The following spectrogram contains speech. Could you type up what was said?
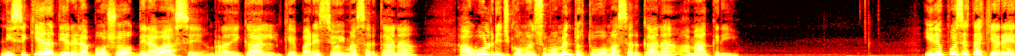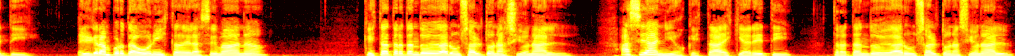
ni siquiera tiene el apoyo de la base radical que parece hoy más cercana a Bullrich como en su momento estuvo más cercana a Macri. Y después está Schiaretti, el gran protagonista de la semana, que está tratando de dar un salto nacional. Hace años que está Schiaretti tratando de dar un salto nacional.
